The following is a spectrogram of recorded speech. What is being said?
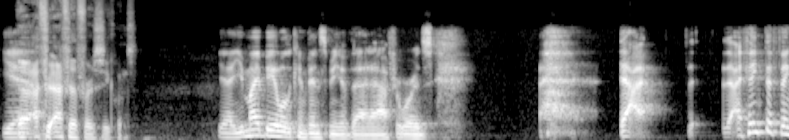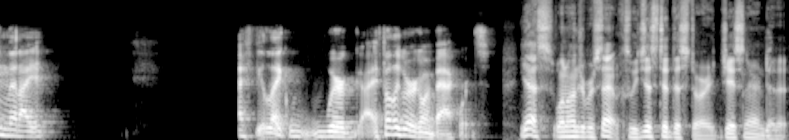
yeah. Uh, after after the first sequence. Yeah, you might be able to convince me of that afterwards. Yeah, I, think the thing that I I feel like we're I felt like we were going backwards. Yes, one hundred percent. Because we just did this story. Jason Aaron did it.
